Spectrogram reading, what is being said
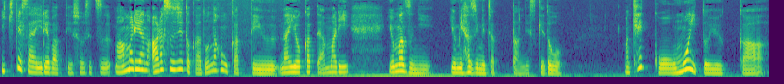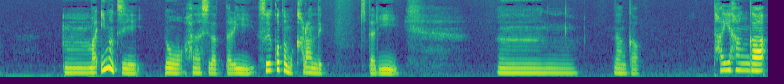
生きてさえいればっていう小説、まあ、あんまりあのあらすじとかどんな本かっていう内容かってあんまり読まずに読み始めちゃったんですけどまあ、結構重いというかうん、まあ、命の話だったりそういうことも絡んできたりうーんなんか大半が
